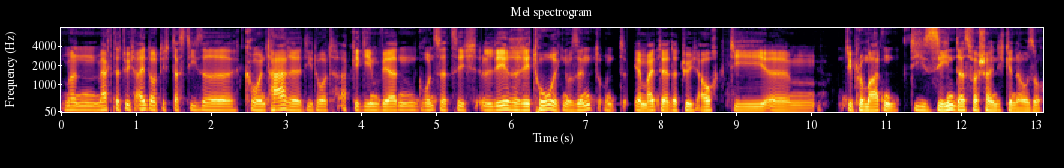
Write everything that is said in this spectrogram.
man merkt natürlich eindeutig, dass diese Kommentare, die dort abgegeben werden, grundsätzlich leere Rhetorik nur sind. Und er meinte natürlich auch, die ähm, Diplomaten, die sehen das wahrscheinlich genauso.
